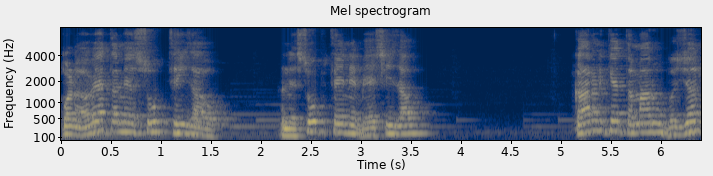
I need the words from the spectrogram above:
પણ હવે તમે શુભ થઈ જાઓ અને શુભ થઈને બેસી જાઓ. કારણ કે તમારું ભજન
